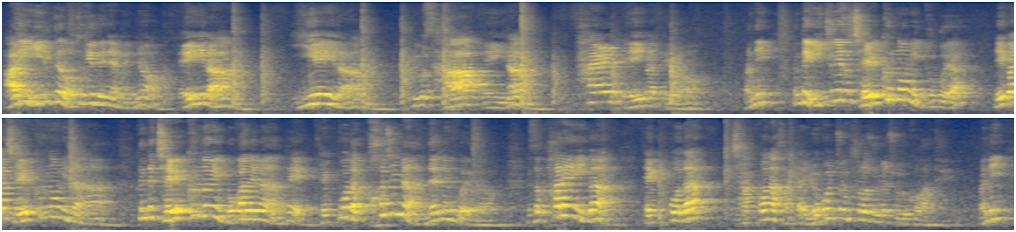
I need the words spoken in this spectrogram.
R이 2일 때는 어떻게 되냐면요. A랑 2A랑 그리고 4A랑 8A가 돼요. 아니? 근데 이 중에서 제일 큰 놈이 누구야? 얘가 제일 큰 놈이잖아. 근데 제일 큰 놈이 뭐가 되면 안 돼? 100보다 커지면 안 되는 거예요. 그래서 8A가 100보다 작거나 같다. 요걸 좀 풀어주면 좋을 것 같아. 아니?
